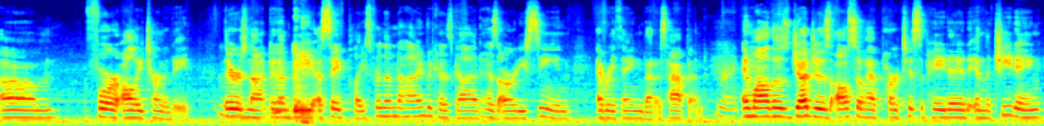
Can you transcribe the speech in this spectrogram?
um, for all eternity. There's not going to be a safe place for them to hide because God has already seen everything that has happened. Right. And while those judges also have participated in the cheating,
